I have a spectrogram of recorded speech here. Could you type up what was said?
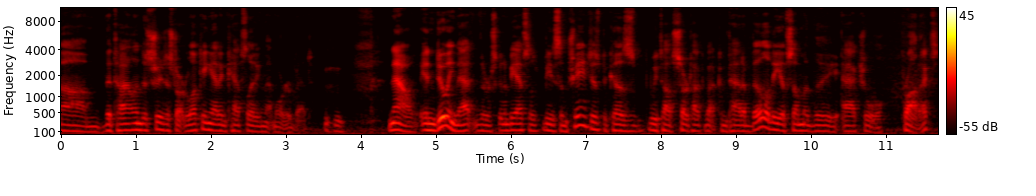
um, the tile industry to start looking at encapsulating that mortar bed. Now, in doing that, there's going to be to be some changes because we talk, start talking about compatibility of some of the actual products,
